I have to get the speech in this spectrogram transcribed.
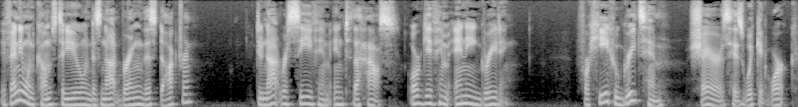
If anyone comes to you and does not bring this doctrine, do not receive him into the house or give him any greeting, for he who greets him shares his wicked work.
